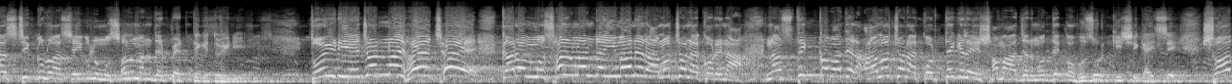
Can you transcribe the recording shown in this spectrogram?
নাস্তিকগুলো আছে, এগুলো মুসলমানদের পেট থেকে তৈরি। তৈরি এজন্যই হয়েছে। কারণ মুসলমানরা ইমানের আলোচনা করে না নাস্তিক্যবাদের আলোচনা করতে গেলে সমাজের মধ্যে হুজুর কি শিখাইছে? সব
